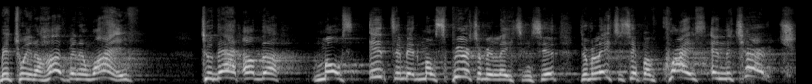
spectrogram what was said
between a husband and wife to that of the most intimate, most spiritual relationship, the relationship of Christ and the church.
